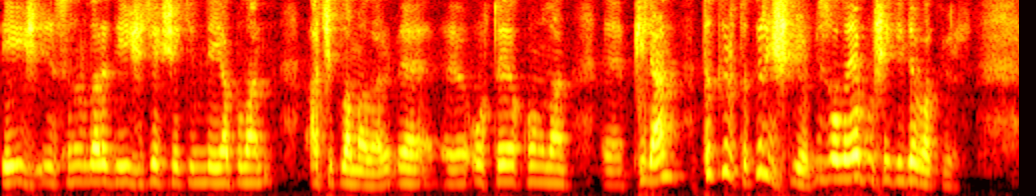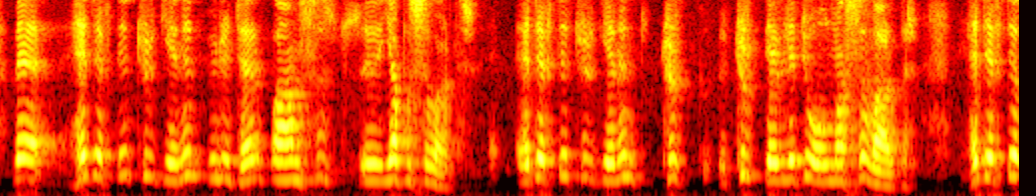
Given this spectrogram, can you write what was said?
değiş, e, sınırları değişecek şeklinde yapılan açıklamalar ve e, ortaya konulan e, plan tıkır tıkır işliyor. Biz olaya bu şekilde bakıyoruz. Ve hedefte Türkiye'nin üniter, bağımsız e, yapısı vardır. Hedefte Türkiye'nin Türk Türk devleti olması vardır. Hedefte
